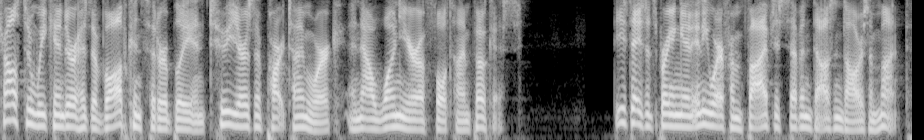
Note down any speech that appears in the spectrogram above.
Charleston Weekender has evolved considerably in two years of part time work and now one year of full time focus. These days, it's bringing in anywhere from five to seven thousand dollars a month.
